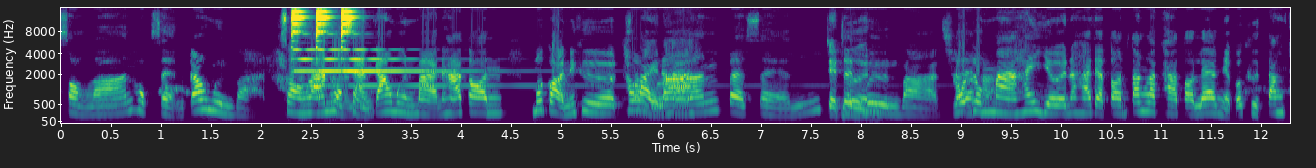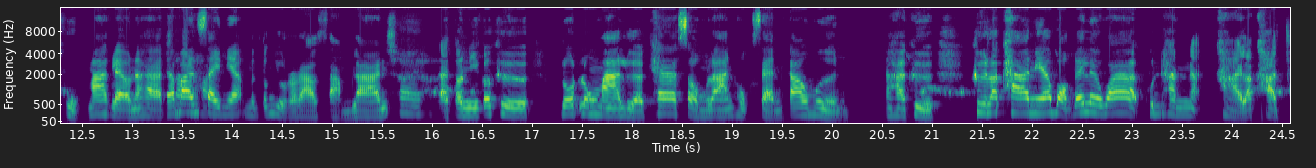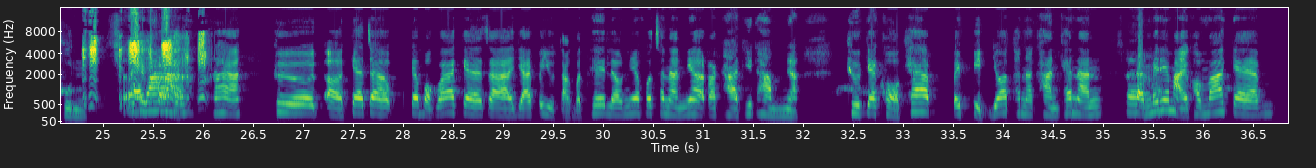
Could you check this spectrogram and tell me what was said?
สองล้านหกแสนเก้าหมื่นบาทค่ะสองล้านหกแสนเก้าหมื่นบาทนะคะ ตอนเมื่อก่อนนี่คือเท่าไหร่นะคะสองล้านแปดแสนเจ็ดหมื่นบาทใช่ลดลงค่ะมาให้เยอะนะคะ แต่ตอนตั้งราคาตอนแรกเนี่ยก็คือตั้งถูกมากแล้วนะคะ ถ้าใช่บ้านค่ะไซส์เนี้ยมันต้องอยู่ราวๆสามล้านใช่ค่ะแต่ตอนนี้ก็คือลดลงมาเหลือแค่สองล้านหกแสนเก้าหมื่นนะคะคือคือราคาเนี้ยบอกได้เลยว่าคุณทันน่ะขายแล้วขาดทุนเพราะว่านะคะ คือเอ่อแกจะแกบอกว่าแกจะย้ายไปอยู่ต่างประเทศแล้วเนี่ยเพราะฉะนั้นเนี่ยราคาที่ทำเนี่ยคือแกขอแค่ไปปิดยอดธนาคารแค่นั้นใช่แต่ไม่ได้ค่ะหมายความว่าแก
